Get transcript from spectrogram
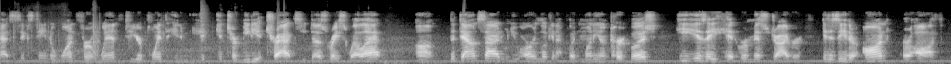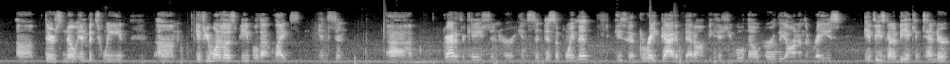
at 16 to 1 for a win. To your point the intermediate tracks he does race well at. Um, the downside when you are looking at putting money on Kurt Busch, he is a hit or miss driver. It is either on or off. Um, there's no in between. Um, if you're one of those people that likes instant uh, gratification or instant disappointment, he's a great guy to bet on because you will know early on in the race if he's going to be a contender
